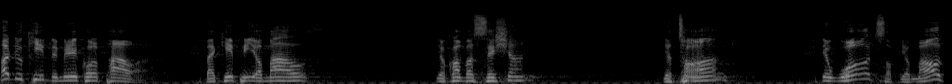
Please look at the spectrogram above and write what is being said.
How do you keep the miracle power? By keeping your mouth, your conversation, your tongue, the words of your mouth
